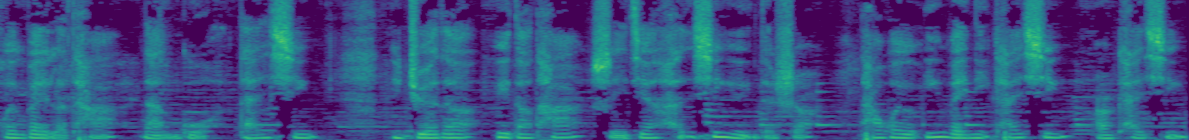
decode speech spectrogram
会为了他难过担心。你觉得遇到他是一件很幸运的事儿，他会因为你开心而开心。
